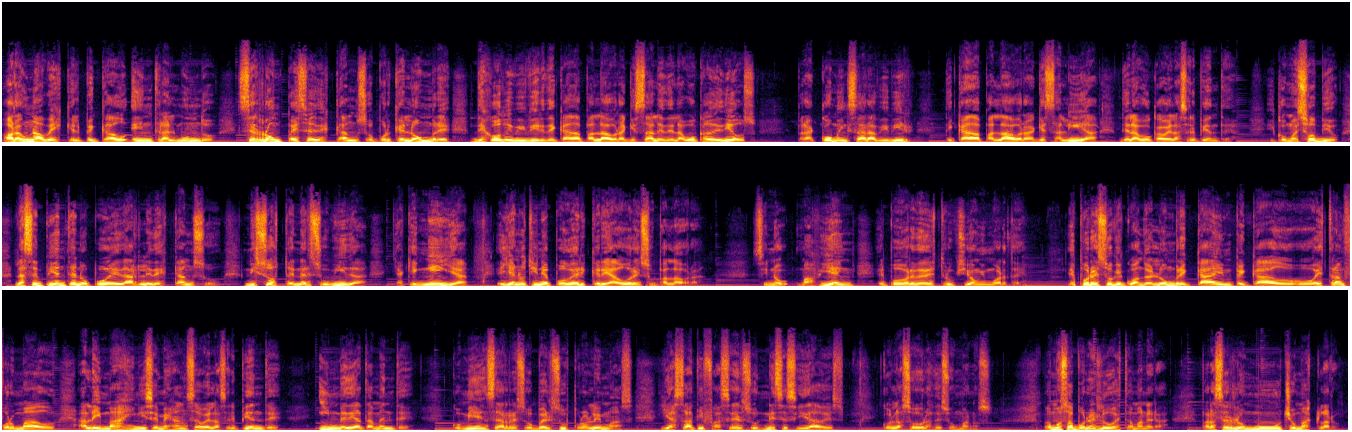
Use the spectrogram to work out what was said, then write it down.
Ahora, una vez que el pecado entra al mundo, se rompe ese descanso porque el hombre dejó de vivir de cada palabra que sale de la boca de Dios para comenzar a vivir de cada palabra que salía de la boca de la serpiente. Y como es obvio, la serpiente no puede darle descanso ni sostener su vida, ya que en ella ella no tiene poder creador en su palabra, sino más bien el poder de destrucción y muerte. Es por eso que cuando el hombre cae en pecado o es transformado a la imagen y semejanza de la serpiente, inmediatamente comienza a resolver sus problemas y a satisfacer sus necesidades con las obras de sus manos. Vamos a ponerlo de esta manera, para hacerlo mucho más claro.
